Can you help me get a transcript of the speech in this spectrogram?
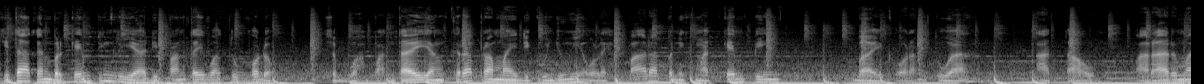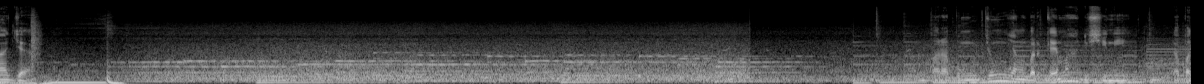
kita akan berkemping ria di Pantai Watu Kodok, sebuah pantai yang kerap ramai dikunjungi oleh para penikmat camping, baik orang tua atau para remaja. Para pengunjung yang berkemah di sini dapat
